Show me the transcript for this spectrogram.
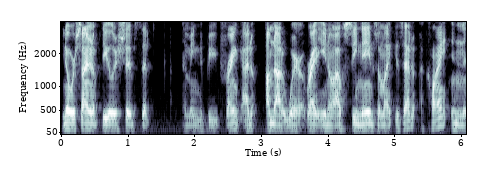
you know we're signing up dealerships that I mean, to be frank, I don't, I'm not aware of, right? You know, I'll see names. I'm like, is that a client? And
